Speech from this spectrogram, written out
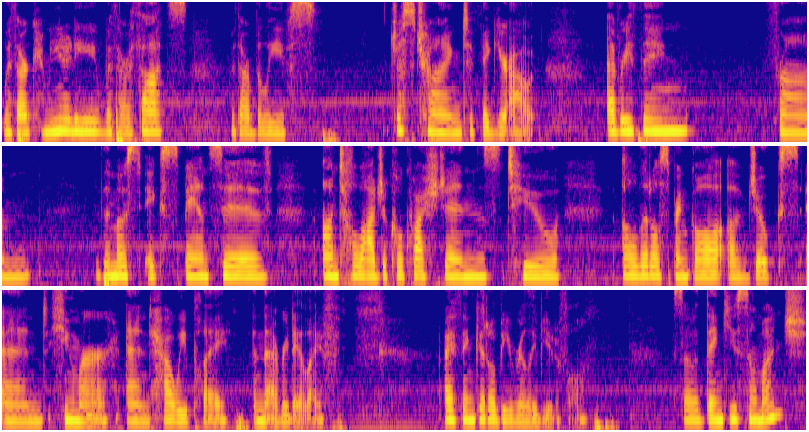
with our community, with our thoughts, with our beliefs, just trying to figure out everything from the most expansive ontological questions to a little sprinkle of jokes and humor and how we play in the everyday life. I think it'll be really beautiful. So, thank you so much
